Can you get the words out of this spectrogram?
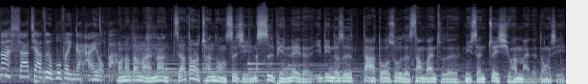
那杀价这个部分应该还有吧？哦，那当然，那只要到了传统市集，那饰品类的一定都是大多数的上班族的女生最喜欢买的东西。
